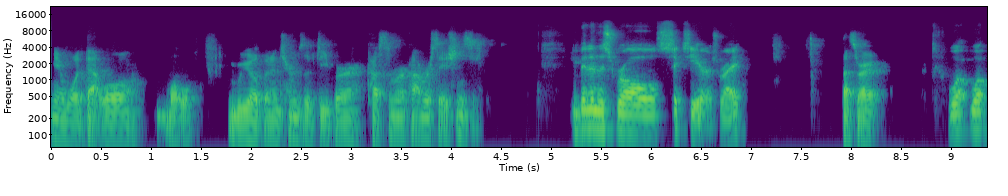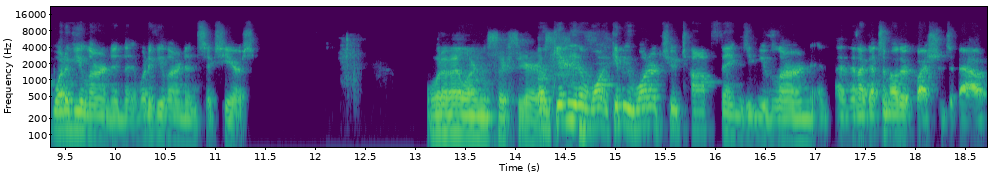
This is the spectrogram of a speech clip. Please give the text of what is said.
you know what that will will reopen in terms of deeper customer conversations. You've been in this role six years, right? That's right. What what what have you learned in the, what have you learned in six years? What have I learned in six years? Or give me the one give me one or two top things that you've learned, and, and then I've got some other questions about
